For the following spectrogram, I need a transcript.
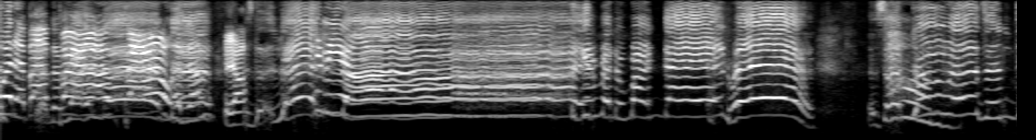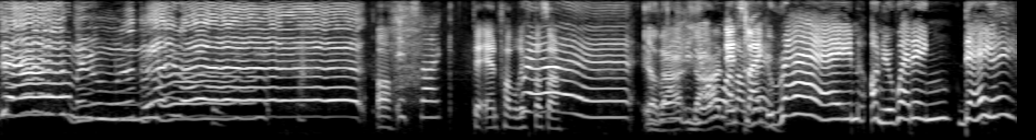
What about bow, bow? Er det den? ja. Det er en favoritt, altså. Ja, det er- det er- It's like rain on your wedding day.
